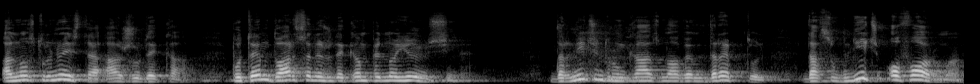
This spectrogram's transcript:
Al nostru nu este a judeca. Putem doar să ne judecăm pe noi înșine. Dar nici într-un caz nu avem dreptul, dar sub nici o formă,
